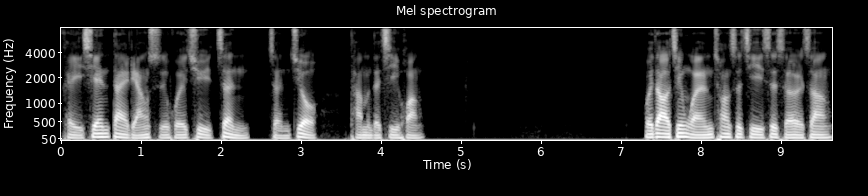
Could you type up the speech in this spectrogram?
可以先带粮食回去拯拯救他们的饥荒。回到经文创世记四十二章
